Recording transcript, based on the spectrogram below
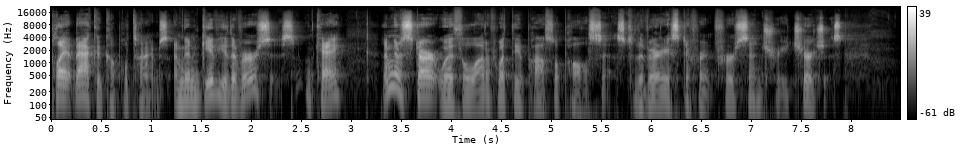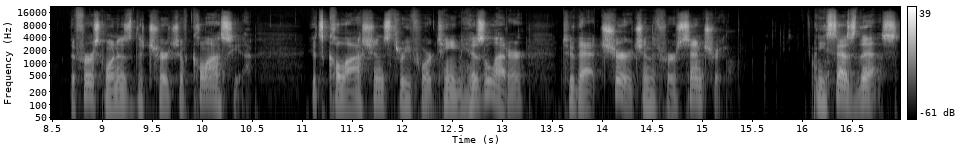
play it back a couple times. I'm going to give you the verses, okay? I'm going to start with a lot of what the apostle Paul says to the various different first century churches. The first one is the church of Colossia. It's Colossians 3:14, his letter to that church in the first century. And he says this,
